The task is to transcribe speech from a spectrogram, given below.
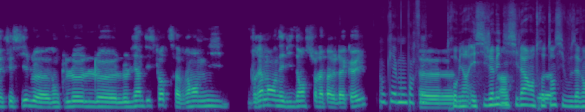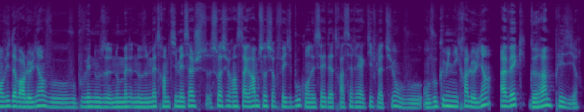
accessible. Donc le, le, le lien Discord sera vraiment mis vraiment en évidence sur la page d'accueil. Ok, bon, parfait. Euh, Trop bien. Et si jamais d'ici là, entre temps, si vous avez envie d'avoir le lien, vous, vous pouvez nous, nous, met- nous mettre un petit message, soit sur Instagram, soit sur Facebook. On essaye d'être assez réactif là-dessus. On vous, on vous communiquera le lien avec grand plaisir.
